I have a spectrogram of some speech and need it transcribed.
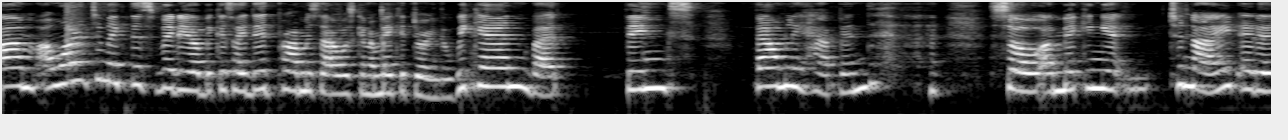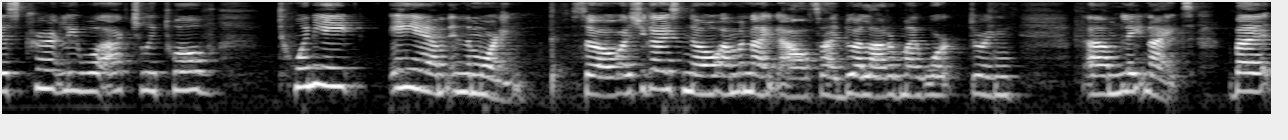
Um, I wanted to make this video because I did promise that I was going to make it during the weekend, but things, family happened. so I'm making it tonight. It is currently, well actually 12, 28 a.m. in the morning. So as you guys know, I'm a night owl, so I do a lot of my work during um, late nights. But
